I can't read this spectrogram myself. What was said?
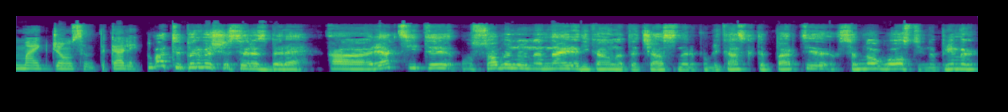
Майк Джонсън, така ли? Това те първа ще се разбере. А реакциите, особено на най-радикалната част на републиканската партия, са много остри. Например,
